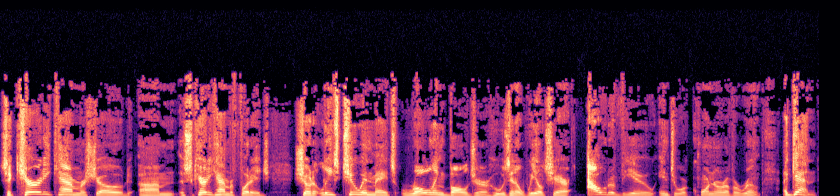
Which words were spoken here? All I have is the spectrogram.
security camera showed um, security camera footage showed at least two inmates rolling Bulger, who was in a wheelchair, out of view into a corner of a room. Again,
